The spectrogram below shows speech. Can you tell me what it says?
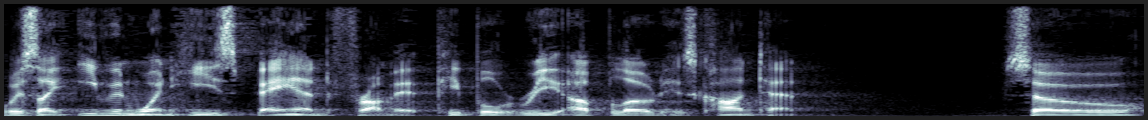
was like even when he's banned from it, people re upload his content. So,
